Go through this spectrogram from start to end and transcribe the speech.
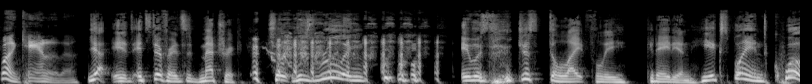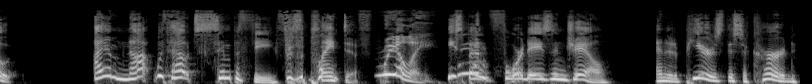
Well, in Canada, yeah, it, it's different. It's a metric. So his ruling, it was just delightfully Canadian. He explained, quote, I am not without sympathy for the plaintiff. Really? He spent hmm. four days in jail, and it appears this occurred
